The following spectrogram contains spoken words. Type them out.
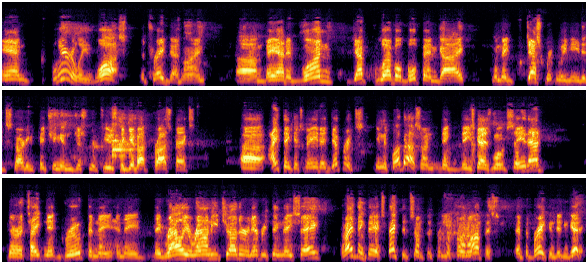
and clearly lost the trade deadline. Um, they added one depth level bullpen guy when they desperately needed starting pitching and just refused to give up prospects. Uh, I think it's made a difference in the clubhouse. On these guys won't say that they're a tight knit group and they and they they rally around each other and everything they say. But I think they expected something from the front office at the break and didn't get it.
